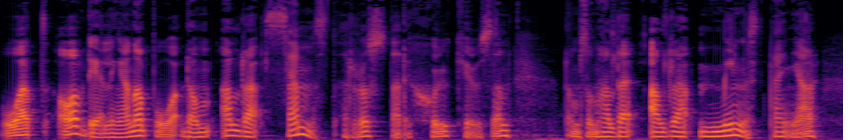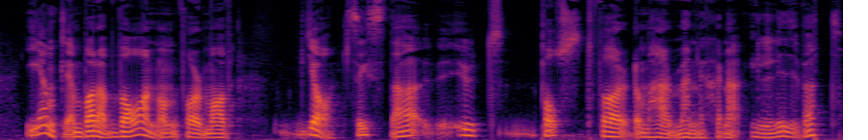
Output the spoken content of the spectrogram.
Och att avdelningarna på de allra sämst rustade sjukhusen, de som hade allra minst pengar, egentligen bara var någon form av ja, sista utpost för de här människorna i livet.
